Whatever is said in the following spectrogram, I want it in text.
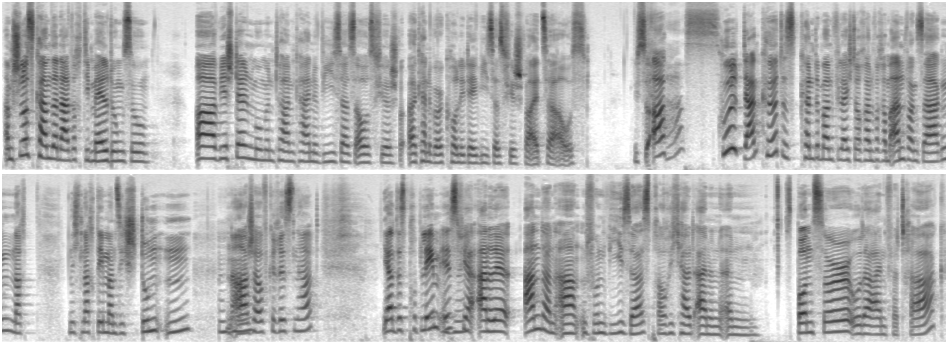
Am Schluss kam dann einfach die Meldung so, ah, wir stellen momentan keine Visas aus für, äh, keine Work Holiday Visas für Schweizer aus. Ich so, ah, cool, danke, das könnte man vielleicht auch einfach am Anfang sagen, nach, nicht nachdem man sich Stunden einen Arsch aufgerissen hat. Ja, das Problem ist, für alle anderen Arten von Visas brauche ich halt einen, einen Sponsor oder einen Vertrag.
